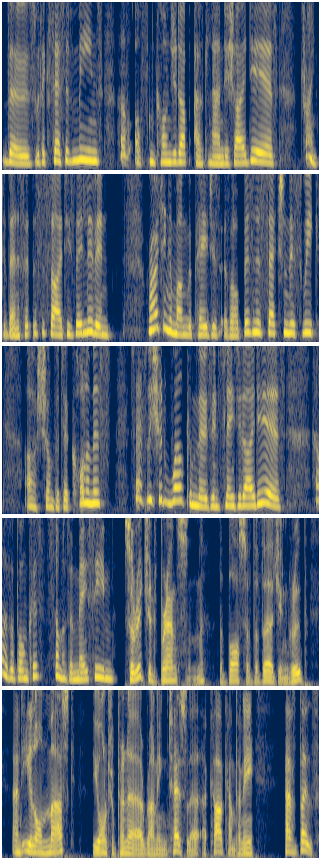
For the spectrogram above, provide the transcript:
those with excessive means have often conjured up outlandish ideas, trying to benefit the societies they live in. Writing among the pages of our business section this week, our Schumpeter columnist says we should welcome those inflated ideas, however bonkers some of them may seem. Sir Richard Branson, the boss of the Virgin Group, and Elon Musk, the entrepreneur running Tesla, a car company, have both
